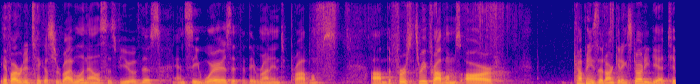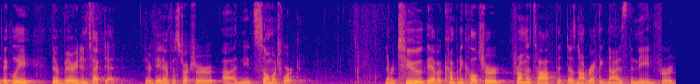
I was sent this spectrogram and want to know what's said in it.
If I were to take a survival analysis view of this and see where is it that they run into problems, um, the first three problems are companies that aren't getting started yet, typically they're buried in tech debt. Their data infrastructure uh, needs so much work. Number two, they have a company culture from the top that does not recognize the need for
